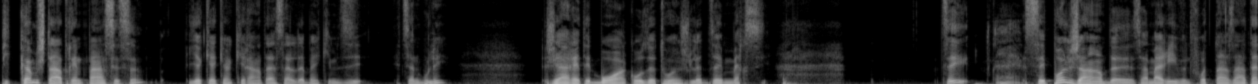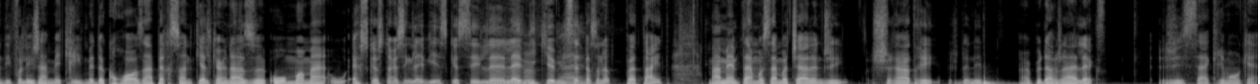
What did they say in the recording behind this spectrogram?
Puis comme j'étais en train de penser ça, il y a quelqu'un qui rentre à la salle de bain qui me dit Étienne Boulay, j'ai arrêté de boire à cause de toi, je voulais te dire merci. Tu sais, Ouais. c'est pas le genre de. Ça m'arrive une fois de temps en temps, des fois les gens m'écrivent, mais de croiser en personne quelqu'un dans un- au moment où. Est-ce que c'est un signe de la vie? Est-ce que c'est le- la vie qui a mis Ouais. cette personne-là? Peut-être. Mais en même temps, moi, ça m'a challengé. Je suis rentré, j'ai donné un peu d'argent à Alex, j'ai sacré mon camp.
